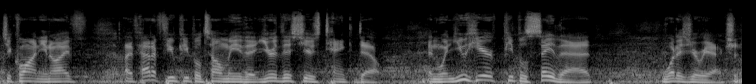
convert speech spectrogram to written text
Jha'Quan, you know, I've I've had a few people tell me that you're this year's Tank Dell. And when you hear people say that, what is your reaction?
